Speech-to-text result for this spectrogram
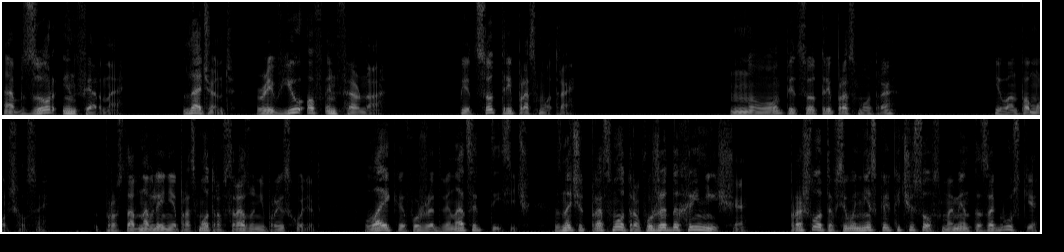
Обзор Инферно. Legend. Review of Inferno. 503 просмотра. Ну, 503 просмотра. Иван поморщился. Просто обновление просмотров сразу не происходит. Лайков уже 12 тысяч. Значит, просмотров уже дохренища. Прошло-то всего несколько часов с момента загрузки,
